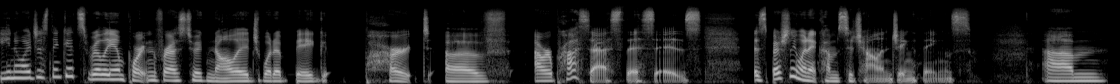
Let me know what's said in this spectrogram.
you know, I just think it's really important for us to acknowledge what a big part of our process this is especially when it comes to challenging things. Um,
